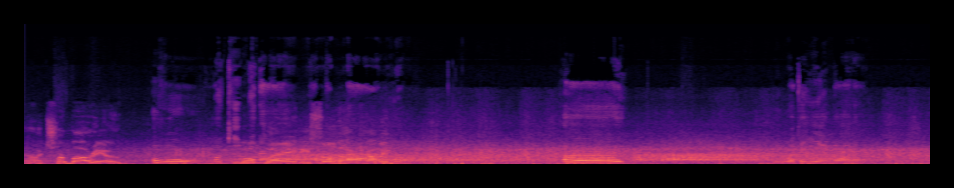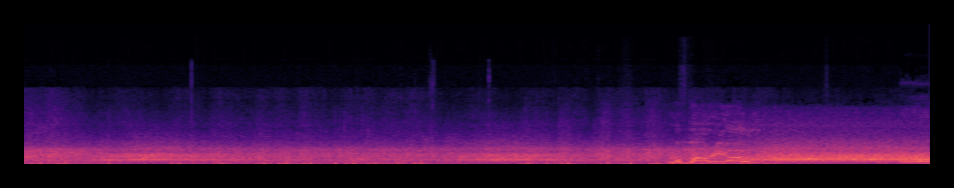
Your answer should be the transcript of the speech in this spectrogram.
Now it's Romario. โอ้โห เมื่อกี้ไม่ Well น่า played, he saw that coming. เอ้ยหรือว่าจะแย่งได้นะ Romario. เออ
